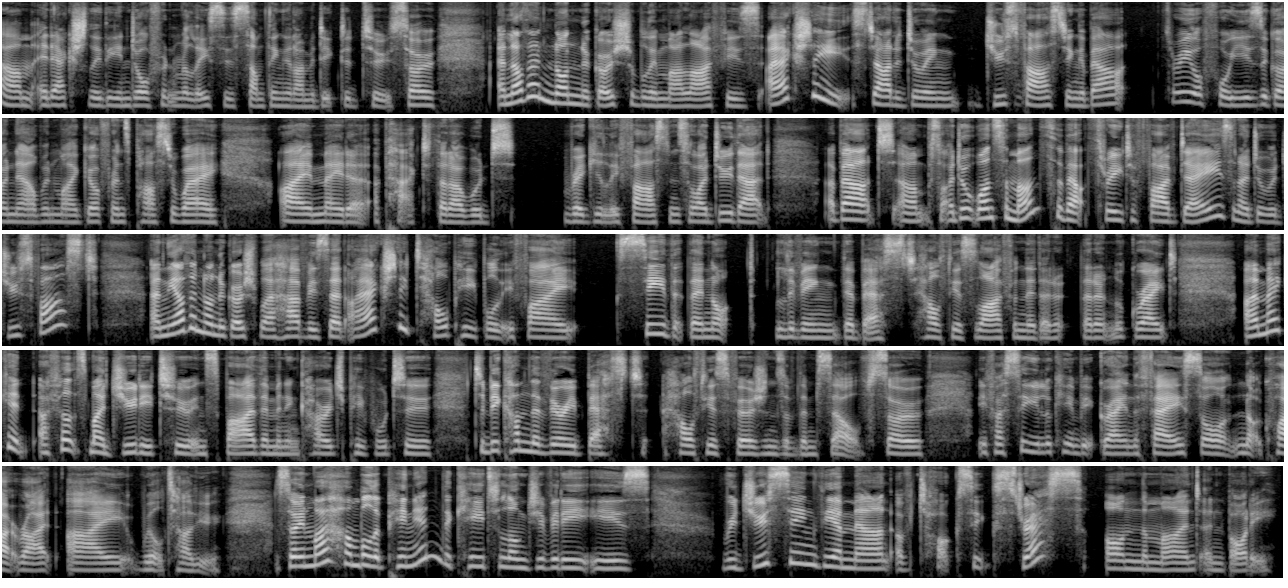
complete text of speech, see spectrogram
um, it actually the endorphin release is something that I'm addicted to. So another non-negotiable in my life is I actually started doing juice fasting about three or four years ago now. When my girlfriends passed away, I made a, a pact that I would regularly fast, and so I do that about um, so I do it once a month, about three to five days, and I do a juice fast. And the other non-negotiable I have is that I actually tell people if I see that they're not living their best, healthiest life and they don't, they don't look great, I make it, I feel it's my duty to inspire them and encourage people to, to become the very best, healthiest versions of themselves. So if I see you looking a bit grey in the face or not quite right, I will tell you. So, in my humble opinion, the key to longevity is reducing the amount of toxic stress on the mind and body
